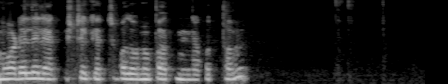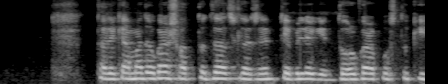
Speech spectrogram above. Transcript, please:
মডেলের এক পৃষ্ঠের ক্ষেত্রফল অনুপাত নির্ণয় করতে হবে। তাহলে কি আমাদের ওখানে সত্য দেওয়া ছিল যে টেবিলে কি দৈর্ঘ্য আর প্রস্থ কি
